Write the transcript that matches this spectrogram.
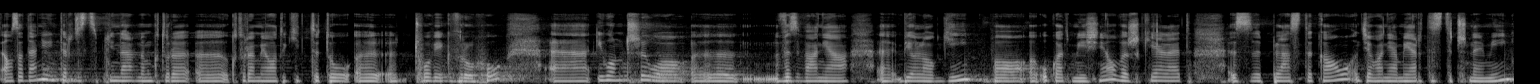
O zadaniu interdyscyplinarnym dyscyplinarnym, które, e, które miało taki tytuł e, Człowiek w ruchu e, i łączyło wyzwania biologii, bo układ mięśniowy, szkielet z plastyką, działaniami artystycznymi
